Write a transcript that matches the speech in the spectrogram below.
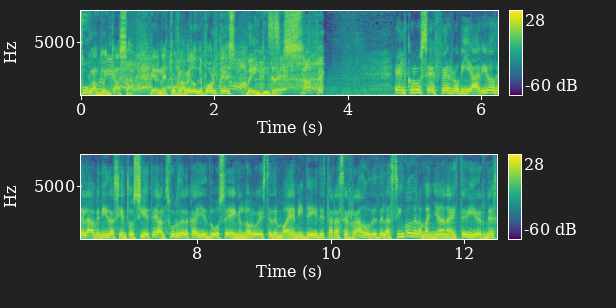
jugando en casa. Ernesto Clavelo Deportes 23. El cruce ferroviario de la avenida 107 al sur de la calle 12 en el noroeste de Miami-Dade estará cerrado desde las 5 de la mañana este viernes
